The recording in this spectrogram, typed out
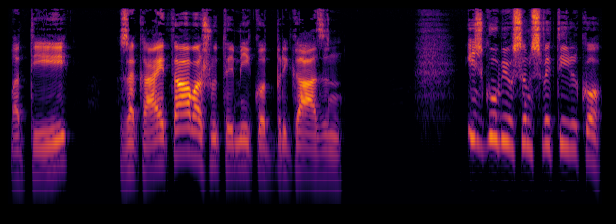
Pa ti, zakaj tavaš v temi kot prikazen? Izgubil sem svetilko,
